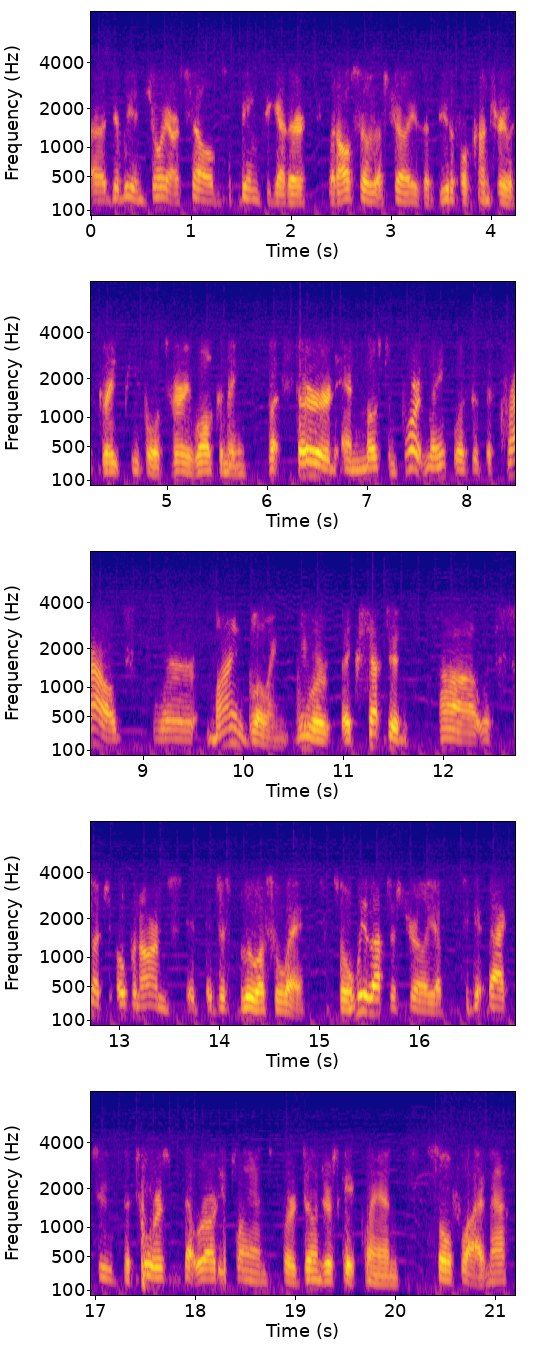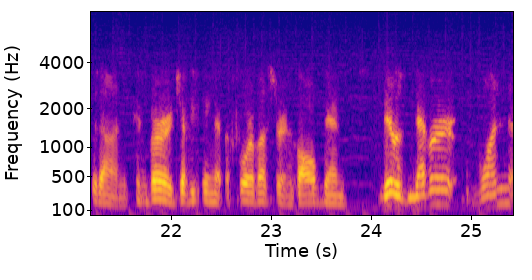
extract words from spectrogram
uh, did we enjoy ourselves being together, but also Australia is a beautiful country with great people. It's very welcoming. But third, and most importantly, was that the crowds were mind blowing. We were accepted uh, with such open arms, it, it just blew us away. So when we left Australia to get back to the tours that were already planned for Dillinger Escape Plan, Soulfly, Mastodon, Converge, everything that the four of us are involved in, there was never one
